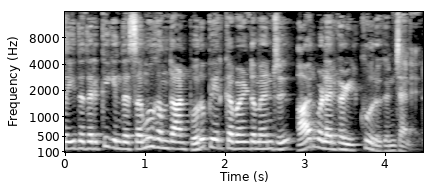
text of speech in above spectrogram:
செய்ததற்கு இந்த சமூகம்தான் பொறுப்பேற்க வேண்டும் என்று ஆர்வலர்கள் கூறுகின்றனர்.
